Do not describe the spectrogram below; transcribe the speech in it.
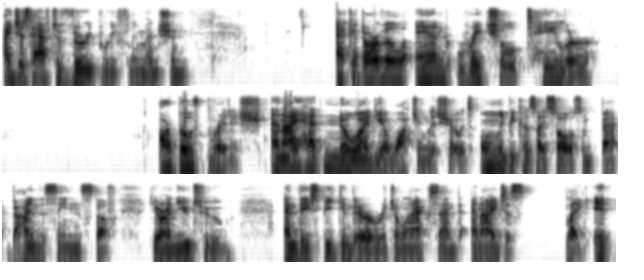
I just have to very briefly mention Eka Darville and Rachel Taylor are both British, and I had no idea watching this show. It's only because I saw some behind-the-scenes stuff here on YouTube, and they speak in their original accent, and I just, like, it...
